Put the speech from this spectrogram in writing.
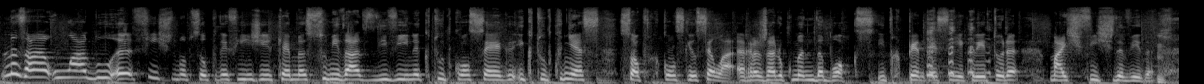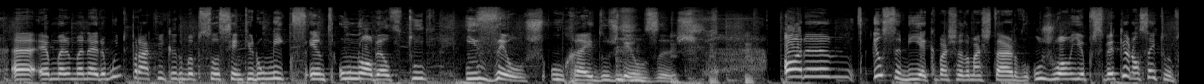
mas há um lado ah, fixe de uma pessoa poder fingir que é uma sumidade divina que tudo consegue e que tudo conhece, só porque conseguiu, sei lá, arranjar o comando da box e de repente é assim a criatura mais fixe da vida. Ah, é uma maneira muito prática de uma pessoa sentir um mix entre um Nobel de tudo e Zeus, o rei dos deuses. Ora, eu sabia que mais cedo ou mais tarde o João ia perceber que eu não sei tudo.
